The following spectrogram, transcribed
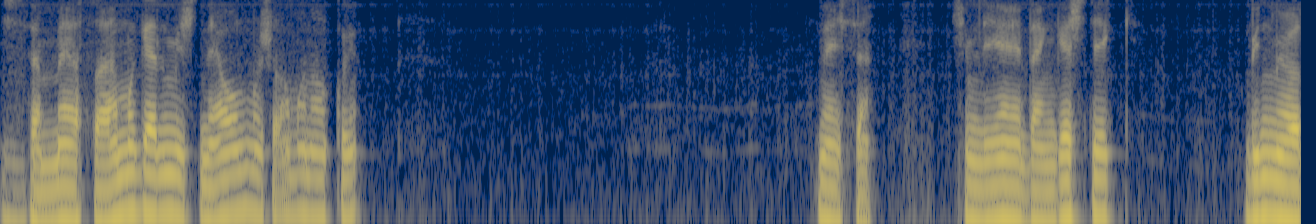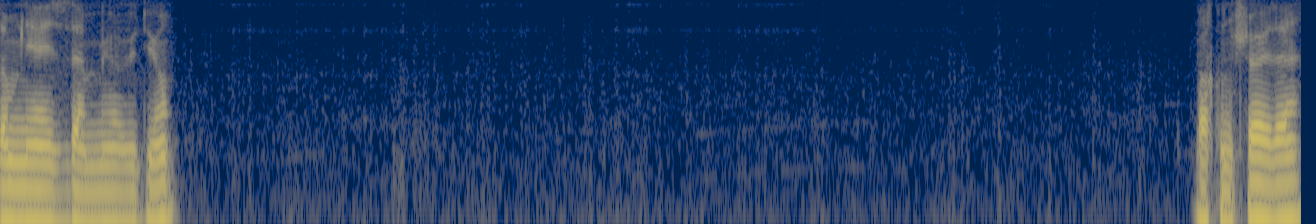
İzlenme yasağı mı gelmiş? Ne olmuş aman koyayım. Neyse. Şimdi yeniden geçtik. Bilmiyorum niye izlenmiyor videom. Bakın şöyle.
